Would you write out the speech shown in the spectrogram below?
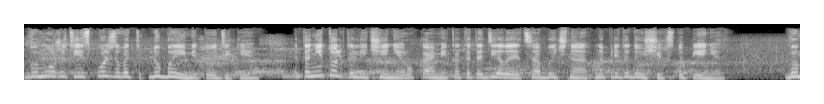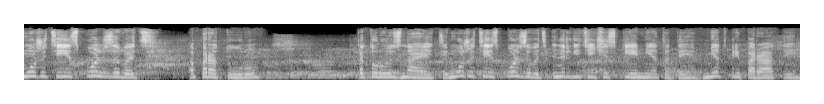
вы можете использовать любые методики. Это не только лечение руками, как это делается обычно на предыдущих ступенях. Вы можете использовать аппаратуру, которую знаете. Можете использовать энергетические методы, медпрепараты.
